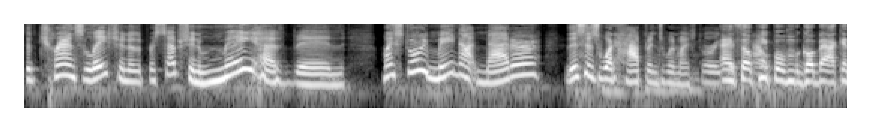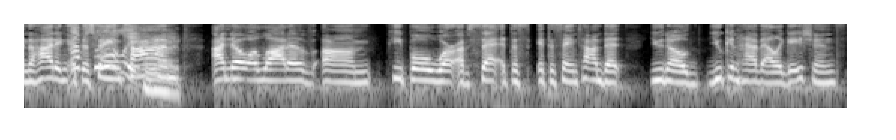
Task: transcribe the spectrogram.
the translation and the perception may have been, my story may not matter. This is what happens when my story. and so out. people go back into hiding at the same time. Right. I know a lot of um, people were upset at the at the same time that you know you can have allegations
